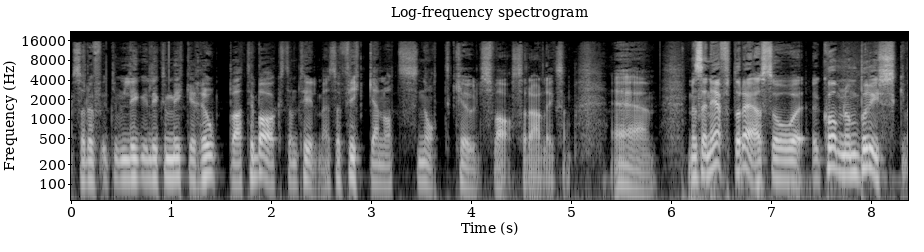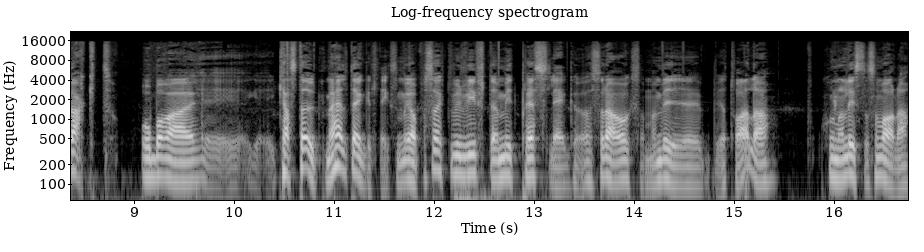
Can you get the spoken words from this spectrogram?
så då fick liksom Micke ropa tillbaks dem till mig så fick jag något, något kul svar sådär liksom. Eh, men sen efter det så kom någon brysk vakt och bara eh, kastade ut mig helt enkelt liksom. Jag försökte väl vifta mitt presslägg och sådär också men vi, eh, jag tror alla journalister som var där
